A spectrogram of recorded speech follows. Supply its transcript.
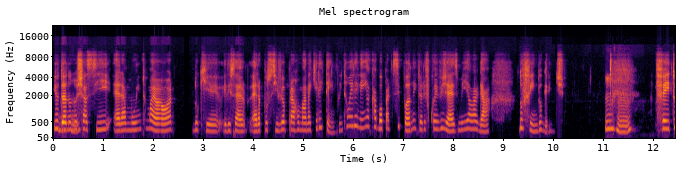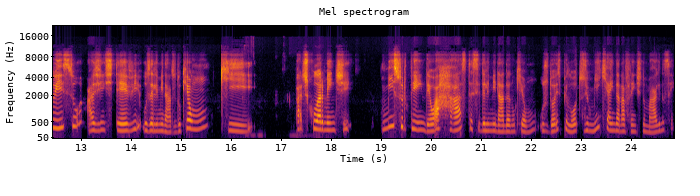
e o dano no Uhum. chassi era muito maior do que eles era possível para arrumar naquele tempo. Então ele nem acabou participando, então ele ficou em 20º e ia largar do fim do grid. Uhum. Feito isso, a gente teve os eliminados do Q1, que particularmente me surpreendeu a Haas ter sido eliminada no Q1, os 2 pilotos e o Mick ainda na frente do Magnussen.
